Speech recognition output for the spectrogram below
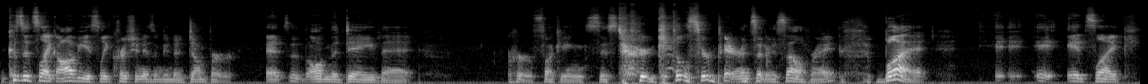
because it's like obviously Christian isn't going to dump her at, on the day that her fucking sister kills her parents and herself, right? But it, it, it's like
